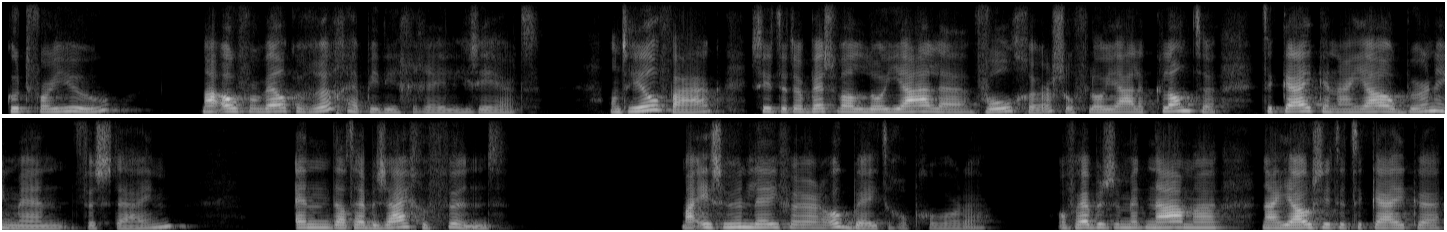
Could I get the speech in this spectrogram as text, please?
Good for you. Maar over welke rug heb je die gerealiseerd? Want heel vaak zitten er best wel loyale volgers of loyale klanten te kijken naar jouw Burning Man festijn. En dat hebben zij gefund. Maar is hun leven er ook beter op geworden? Of hebben ze met name naar jou zitten te kijken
